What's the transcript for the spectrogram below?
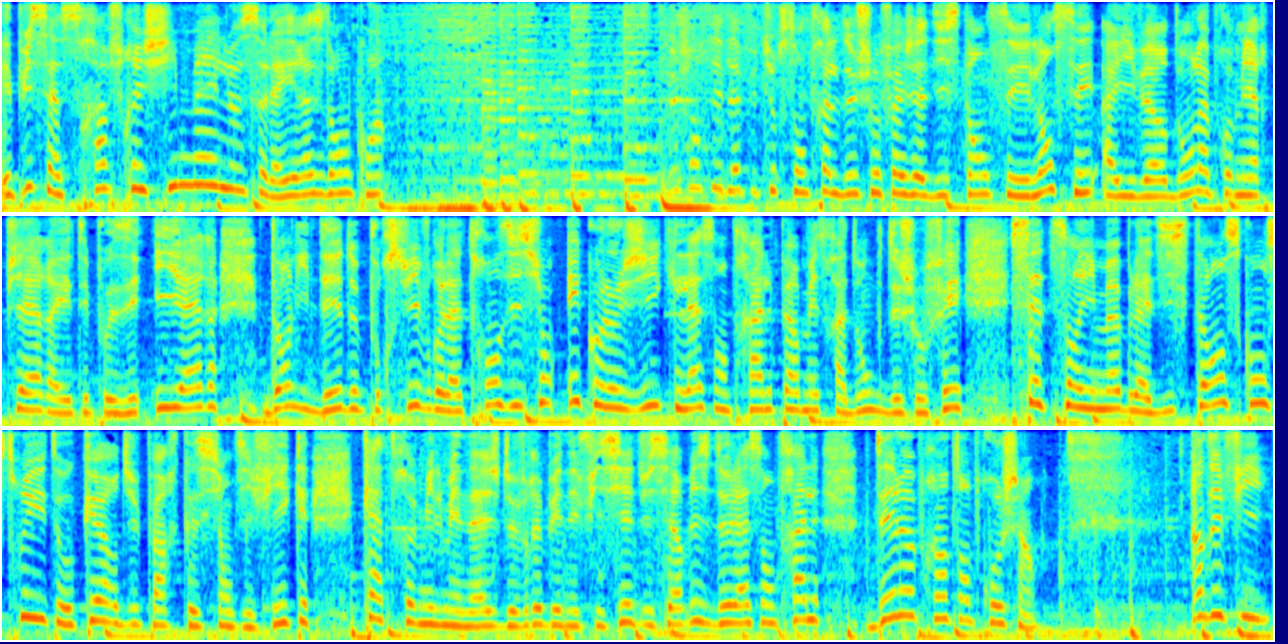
Et puis ça se rafraîchit, mais le soleil reste dans le coin. De la future centrale de chauffage à distance est lancé à Yverdon. La première pierre a été posée hier dans l'idée de poursuivre la transition écologique. La centrale permettra donc de chauffer 700 immeubles à distance construits au cœur du parc scientifique. 4000 ménages devraient bénéficier du service de la centrale dès le printemps prochain. Un défi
